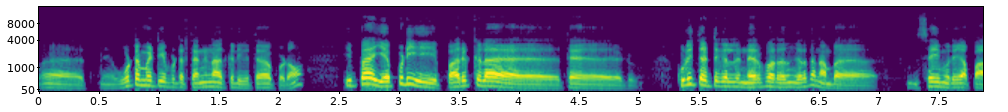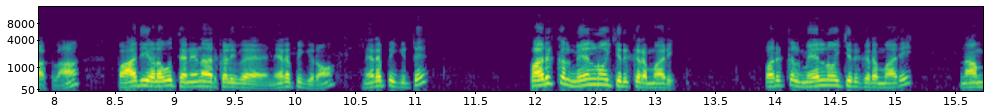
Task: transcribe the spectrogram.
ஊட்டமேட்டியப்பட்ட ஊட்டமேற்றியப்பட்ட கழிவு தேவைப்படும். இப்போ எப்படி பருக்களை தே- குடித்தட்டுகளில் நிரப்புறதுங்கிறத நம்ம செய்முறையாக பார்க்கலாம். பாதி அளவு தென்னைநார் கழிவை நிரப்பிக்கிறோம். நிரப்பிக்கிட்டு பருக்கள் மேல் நோக்கி இருக்கிற மாதிரி பருக்கள் மேல் நோக்கி இருக்கிற மாதிரி நாம்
